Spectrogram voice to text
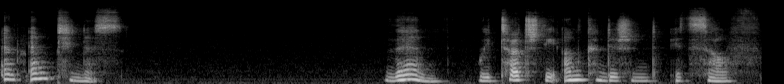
and emptiness. Then we touch the unconditioned itself,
